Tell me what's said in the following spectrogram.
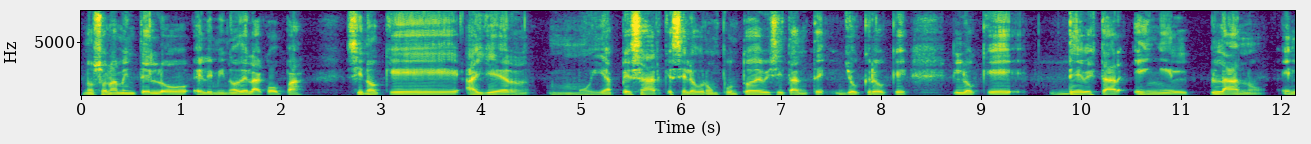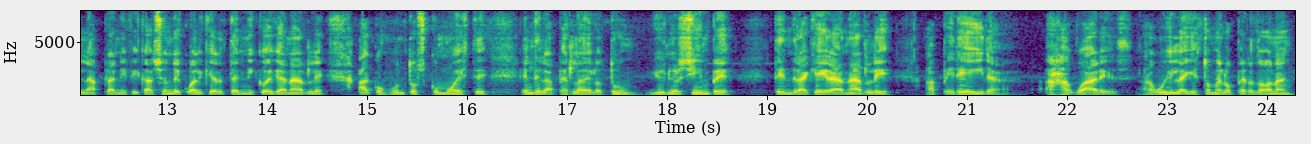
No solamente lo eliminó de la Copa, sino que ayer, muy a pesar que se logró un punto de visitante, yo creo que lo que debe estar en el plano, en la planificación de cualquier técnico es ganarle a conjuntos como este, el de la Perla de Lotún. Junior siempre tendrá que ganarle a Pereira, a Jaguares, a Huila, y esto me lo perdonan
